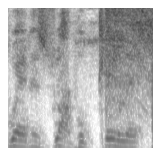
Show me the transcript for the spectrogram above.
Swear this drop will kill it.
